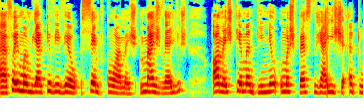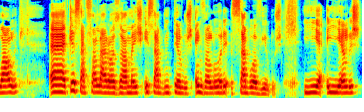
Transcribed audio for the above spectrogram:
uh, foi uma mulher que viveu sempre com homens mais velhos, homens que a mantinham, uma espécie de gaícha atual, uh, que sabe falar aos homens e sabe metê-los em valor, sabe ouvi-los. E, e eles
